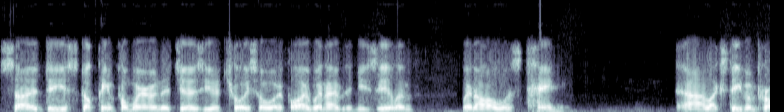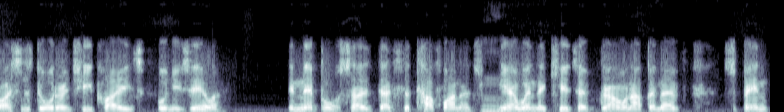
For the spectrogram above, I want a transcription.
So do you stop him from wearing the jersey of choice? Or if I went over to New Zealand when I was 10, uh, like Stephen Price's daughter, and she plays for New Zealand in netball. So that's the tough one. It's, mm. you know, when the kids have grown up and they've spent,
